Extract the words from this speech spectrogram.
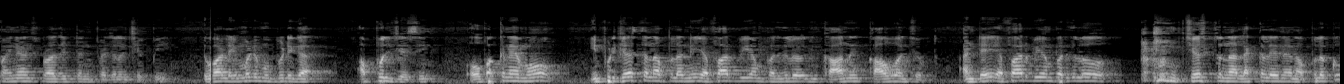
ఫైనాన్స్ ప్రాజెక్ట్ అని ప్రజలకు చెప్పి ఇవాళ ఇమ్మడి ముబ్బిడిగా అప్పులు చేసి ఓ పక్కనేమో ఇప్పుడు చేస్తున్న అప్పులన్నీ ఎఫ్ఆర్బిఎం పరిధిలో కాని కావు అని చెబుతూ. అంటే ఎఫ్ఆర్బిఎం పరిధిలో చేస్తున్న లెక్కలేని అప్పులకు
